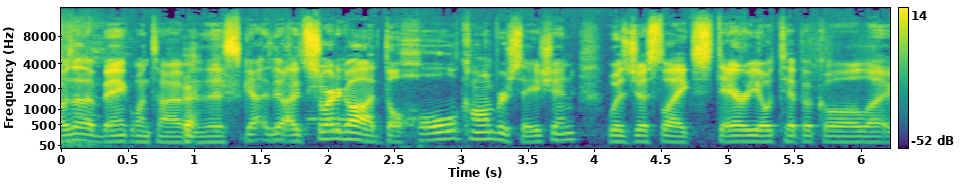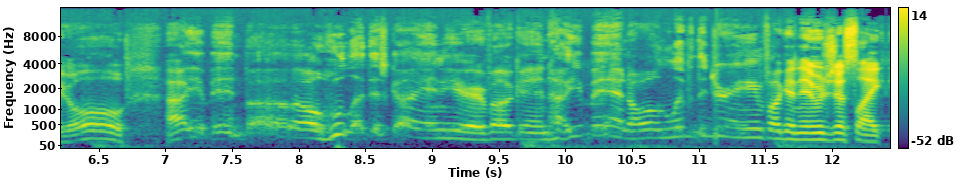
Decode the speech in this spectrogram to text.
I was at a bank one time, and this guy, I swear to God, the whole conversation was just like stereotypical. Like, oh, how you been? Oh, who let this guy in here? Fucking, how you been? Oh, living the dream. Fucking, it was just like.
